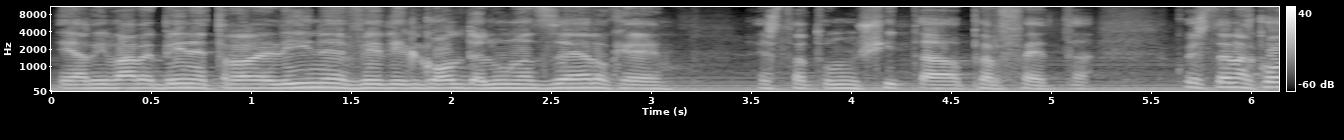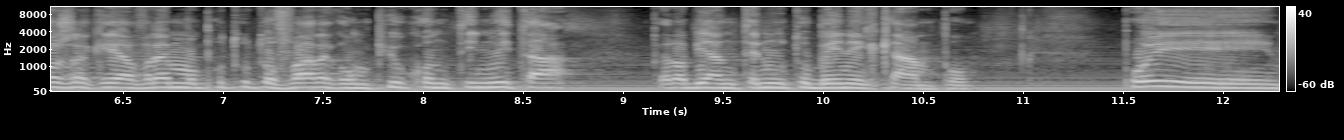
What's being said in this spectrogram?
e arrivare bene tra le linee, vedi il gol dell'1-0 che è stata un'uscita perfetta. Questa è una cosa che avremmo potuto fare con più continuità però abbiamo tenuto bene il campo. Poi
